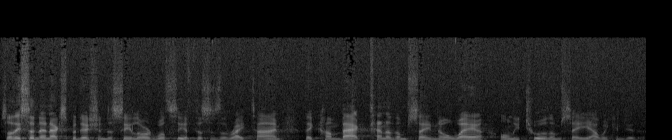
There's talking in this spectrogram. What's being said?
So they send an expedition to see, Lord, we'll see if this is the right time. They come back. Ten of them say, No way. Only two of them say, Yeah, we can do this.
